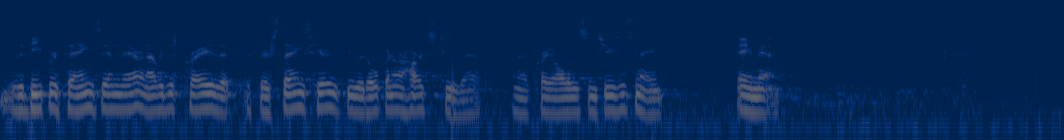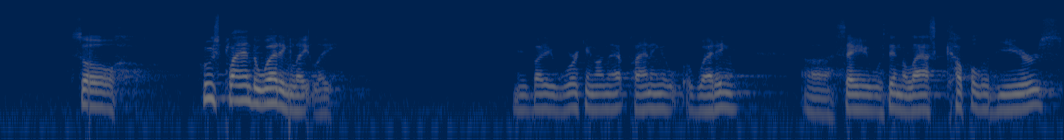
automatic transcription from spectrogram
the deeper things in there. And I would just pray that if there's things here, that you would open our hearts to that. And I pray all of this in Jesus' name. Amen. So, who's planned a wedding lately? Anybody working on that, planning a, wedding, uh, say within the last couple of years?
